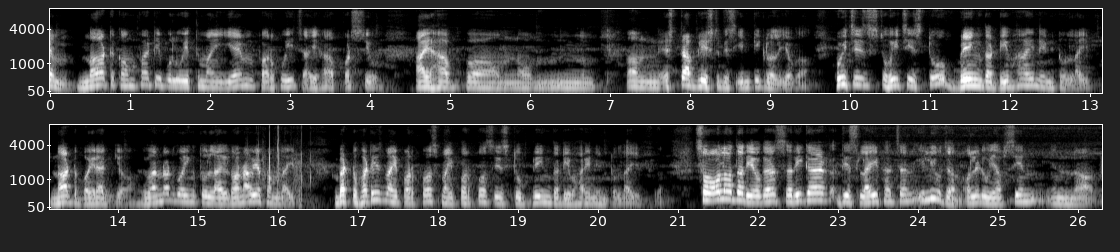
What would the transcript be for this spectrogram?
aim not compatible with my aim for which I have pursued I have um, um, um, established this integral yoga, which is which is to bring the divine into life, not vairagya. You are not going to run away from life. But what is my purpose? My purpose is to bring the divine into life. So all other yogas regard this life as an illusion. Already we have seen in uh,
